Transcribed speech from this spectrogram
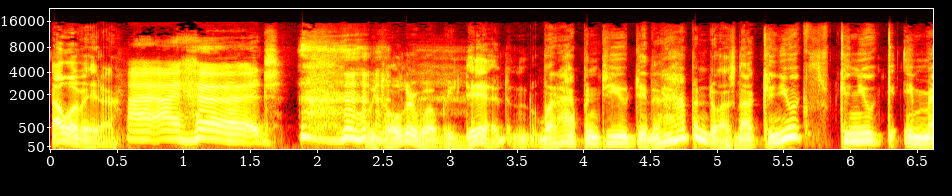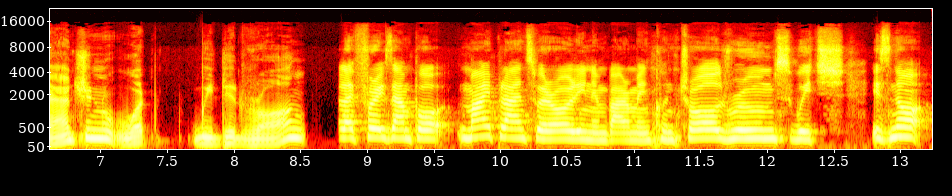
elevator. I, I heard. we told her what we did. and What happened to you didn't happen to us. Now, can you can you imagine what we did wrong? Like, for example, my plants were all in environment control rooms, which is not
